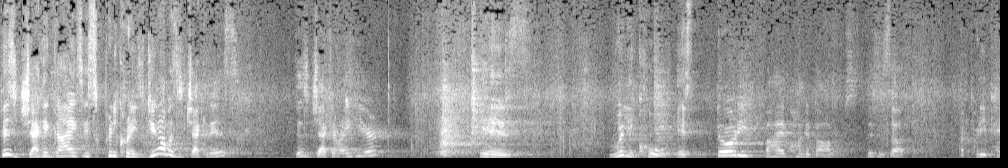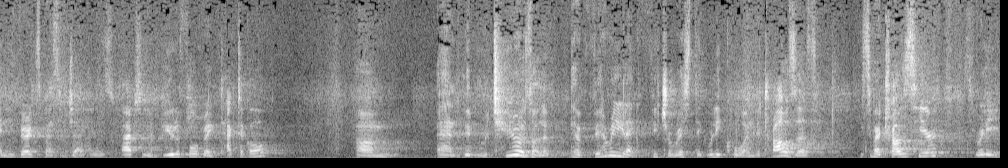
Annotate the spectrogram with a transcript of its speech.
This jacket, guys, is pretty crazy. Do you know how much this jacket is? This jacket right here is really cool. It's $3,500. This is a a pretty penny, very expensive jacket. It's absolutely beautiful, very tactical. Um, and the materials are they're very like futuristic, really cool. And the trousers, you see my trousers here? It's really,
